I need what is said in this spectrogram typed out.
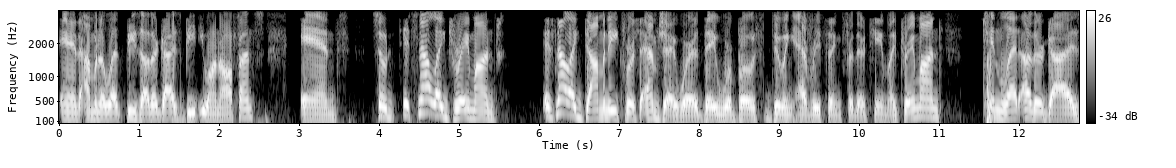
and I'm going to let these other guys beat you on offense. And so it's not like Draymond. It's not like Dominique versus MJ where they were both doing everything for their team. Like Draymond can let other guys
